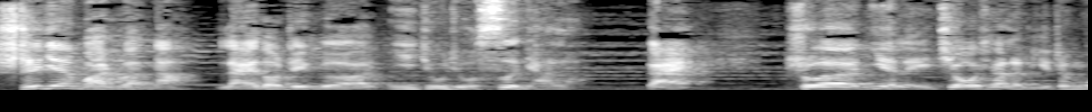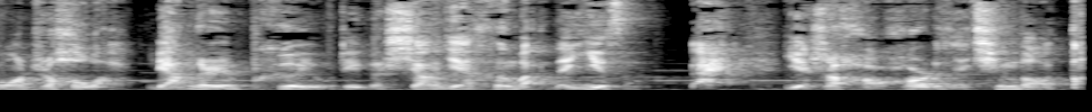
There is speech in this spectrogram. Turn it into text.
时间婉转呐，来到这个一九九四年了。哎，说聂磊交下了李正光之后啊，两个人颇有这个相见恨晚的意思。哎，也是好好的在青岛大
